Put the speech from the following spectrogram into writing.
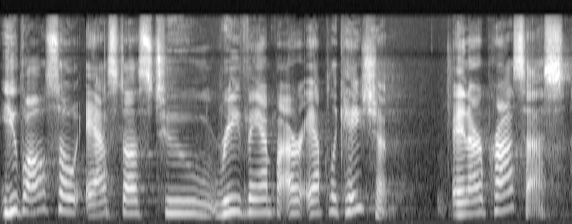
you've also asked us to revamp our application and our process.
